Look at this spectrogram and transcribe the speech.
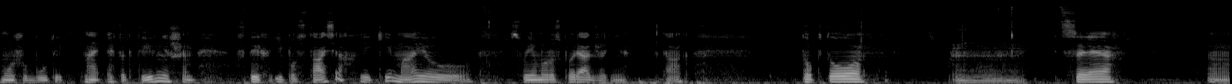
можу бути найефективнішим в тих іпостасях, які маю в своєму розпорядженні. Так? Тобто це е,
